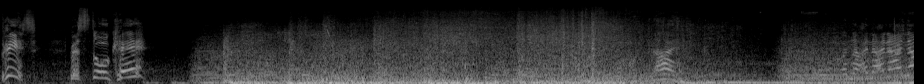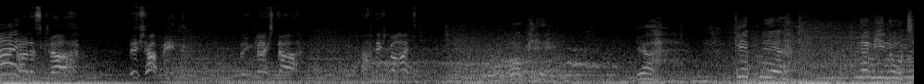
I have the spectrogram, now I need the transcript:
Pete, bist du okay? Oh nein. Oh nein, nein, nein, nein! Alles klar! Ich hab ihn! Bin gleich da! Mach dich bereit! Okay. Ja, gib mir eine Minute.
